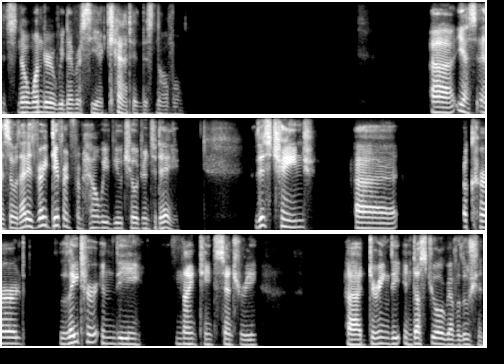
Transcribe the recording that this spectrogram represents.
It's no wonder we never see a cat in this novel. Uh, yes, and so that is very different from how we view children today. This change uh, occurred later in the 19th century, uh, during the Industrial Revolution,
